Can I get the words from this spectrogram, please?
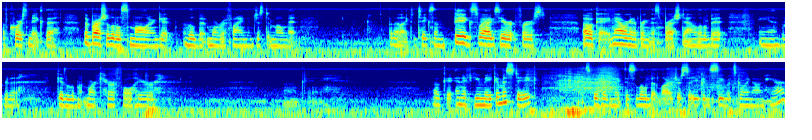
of course, make the, the brush a little smaller and get a little bit more refined in just a moment. But I like to take some big swags here at first. Okay, now we're going to bring this brush down a little bit and we're going to get a little bit more careful here. Okay. Okay, and if you make a mistake, let's go ahead and make this a little bit larger so you can see what's going on here.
